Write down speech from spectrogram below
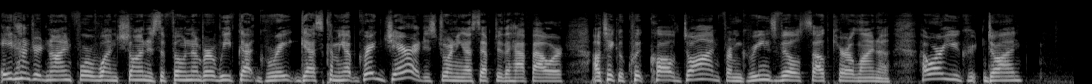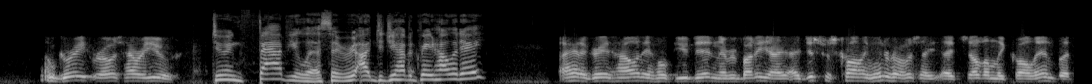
800 941 Sean is the phone number. We've got great guests coming up. Gregg Jarrett is joining us after the half hour. I'll take a quick call. Dawn from Greenville, South Carolina. How are you, Dawn? I'm great, Rose. How are you? Doing fabulous. Uh, uh, Did you have a great holiday? I had a great holiday. I hope you did, and everybody. I, I just was calling in, Rose. I, I seldomly call in, but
